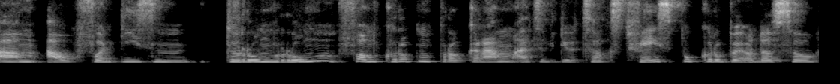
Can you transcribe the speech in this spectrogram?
ähm, auch von diesem Drumrum vom Gruppenprogramm, also wie du jetzt sagst, Facebook-Gruppe oder so.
